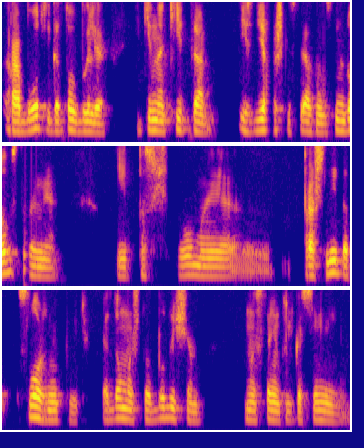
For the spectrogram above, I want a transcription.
работать, готовы были идти на какие-то издержки, связанные с неудобствами. И по существу мы э, прошли этот сложный путь. Я думаю, что в будущем мы станем только сильнее.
